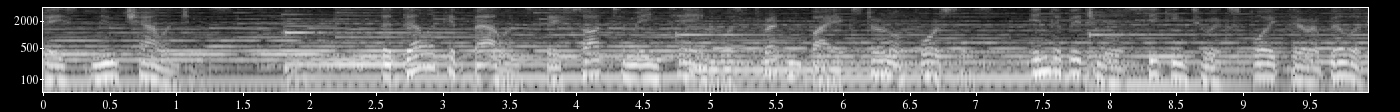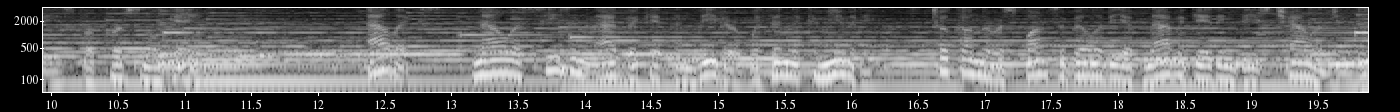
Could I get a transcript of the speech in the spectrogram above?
faced new challenges. The delicate balance they sought to maintain was threatened by external forces, individuals seeking to exploit their abilities for personal gain. Alex, now a seasoned advocate and leader within the community, took on the responsibility of navigating these challenges,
